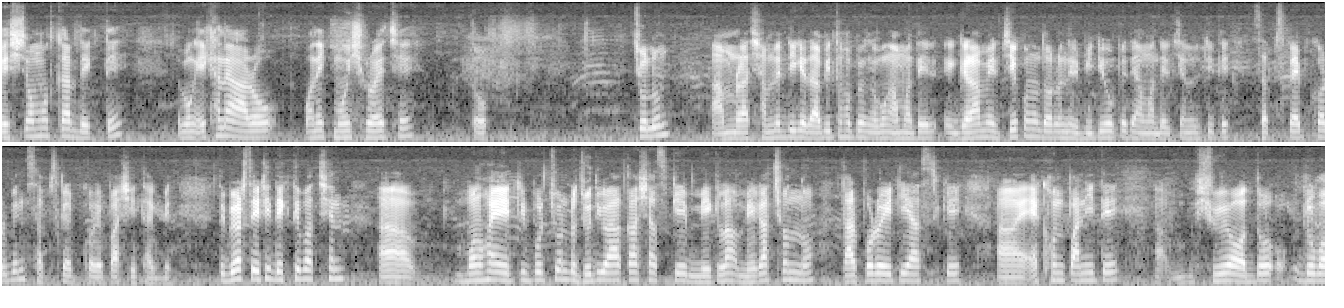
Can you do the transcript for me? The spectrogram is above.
বেশ চমৎকার দেখতে এবং এখানে আরও অনেক মহিষ রয়েছে। তো চলুন, আমরা সামনের দিকে দাবিত হবে এবং আমাদের গ্রামের যে কোনো ধরনের ভিডিও পেতে আমাদের চ্যানেলটিতে সাবস্ক্রাইব করবেন সাবস্ক্রাইব করে পাশেই থাকবেন। তো বিয়ার্স এটি দেখতে পাচ্ছেন মনে হয় এটি প্রচণ্ড, যদিও আকাশ আজকে মেঘলা, মেঘাচ্ছন্ন, তারপরেও এটি আজকে এখন পানিতে শুয়ে অর্ধ ডোবা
